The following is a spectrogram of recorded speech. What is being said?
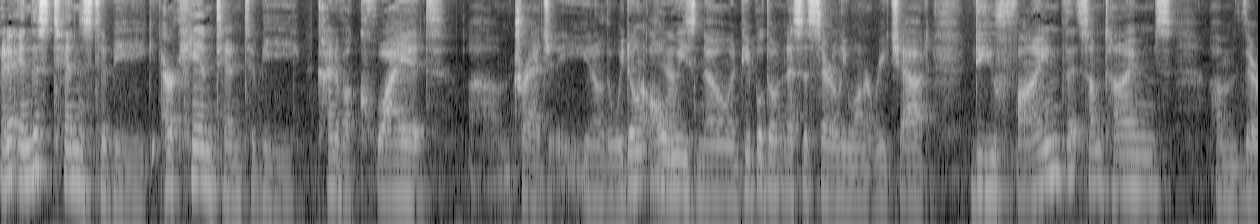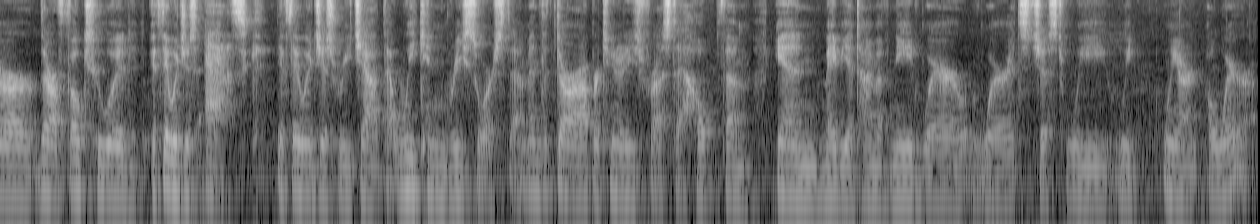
And, and this tends to be, or can tend to be, kind of a quiet um, tragedy, you know, that we don't always yeah. know and people don't necessarily want to reach out. Do you find that sometimes um, there are there are folks who would, if they would just ask, if they would just reach out, that we can resource them, and that there are opportunities for us to help them in maybe a time of need where where it's just we we we aren't aware of.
